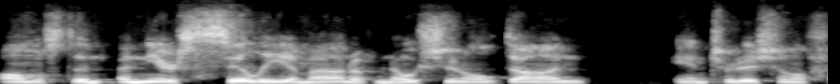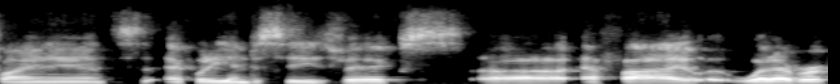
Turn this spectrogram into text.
almost a, a, near silly amount of notional done in traditional finance, equity indices, VIX, uh, FI, whatever,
